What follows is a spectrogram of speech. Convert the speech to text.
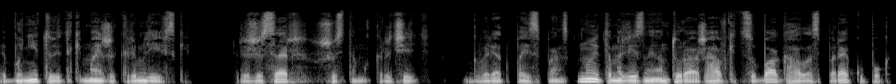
ебонітові такі майже кремлівські. Режисер щось там кричить, говорять по-іспанськи. Ну і там різний антураж, гавкіт собак, галас перекупок,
